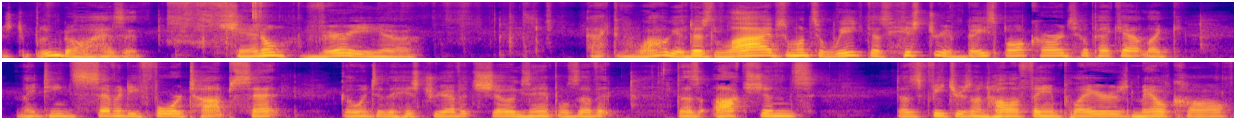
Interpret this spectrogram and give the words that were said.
Mr. Blomdahl has a channel, very uh, active ago. Does lives once a week, does history of baseball cards. He'll pick out like 1974 Topps set, go into the history of it, show examples of it. Does auctions, does features on Hall of Fame players, mail call.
